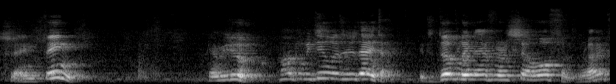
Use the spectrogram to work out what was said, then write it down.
Same thing. Can we do? How do we deal with this data? It's doubling ever so often, right?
